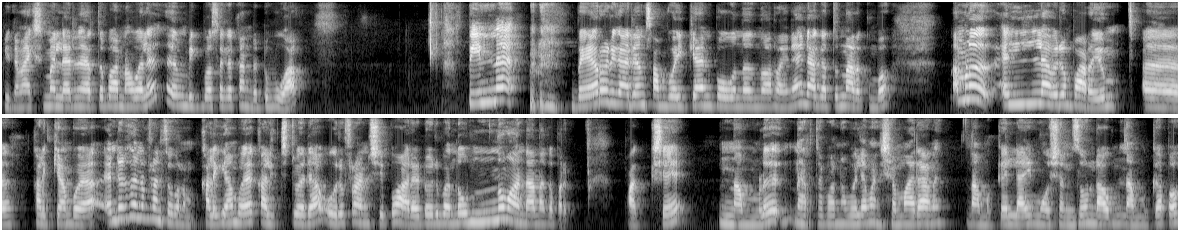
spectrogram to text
പിന്നെ മാക്സിമം എല്ലാവരും നേരത്തെ പറഞ്ഞ പോലെ ബിഗ് ബോസ് ഒക്കെ കണ്ടിട്ട് പോവാം. പിന്നെ വേറൊരു കാര്യം സംഭവിക്കാൻ പോകുന്നതെന്ന് പറഞ്ഞു കഴിഞ്ഞാൽ അതിന്റെ അകത്ത് നടക്കുമ്പോൾ നമ്മൾ എല്ലാവരും പറയും കളിക്കാൻ പോയാൽ എന്റെ അടുത്ത് തന്നെ ഫ്രണ്ട്സ് പറയും കളിക്കാൻ പോയാൽ കളിച്ചിട്ട് വരിക ഒരു ഫ്രണ്ട്ഷിപ്പോ ആരായിട്ട് ഒരു ബന്ധം ഒന്നും വേണ്ട എന്നൊക്കെ പറയും. പക്ഷേ നമ്മൾ നേരത്തെ പറഞ്ഞ പോലെ മനുഷ്യന്മാരാണ്. നമുക്ക് എല്ലാ ഇമോഷൻസും ഉണ്ടാവും. നമുക്കപ്പോൾ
